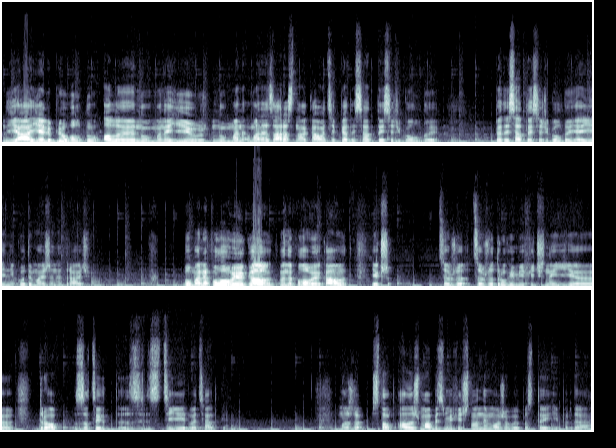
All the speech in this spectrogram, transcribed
Я, я люблю голду, але ну, мене є. Ну, мене, у мене зараз на аккаунті 50 тисяч голди. 50 тисяч голди, я її нікуди майже не трачу. Бо в мене фоловий аккаунт. В мене фоловий аккаунт. Якщо. Це вже, це вже другий міфічний е, дроп за цих, з, з цієї двадцятки. Може. Стоп, але ж, мабуть, з міфічного не може випасти гіпер, да?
